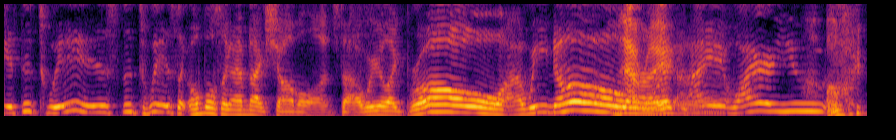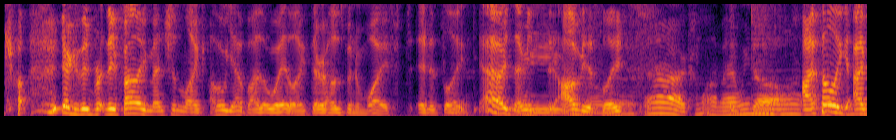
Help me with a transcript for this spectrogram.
at the twist, the twist, like almost like M Night Shyamalan style, where you're like, bro, uh, we know, Yeah, right? Like, I, why are you? Oh my god! Yeah, because they they finally mentioned like, oh yeah, by the way, like they're husband and wife, and it's like, yeah, I mean, We obviously. know. Ah, come on, man, we Duh. know. I felt like I,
